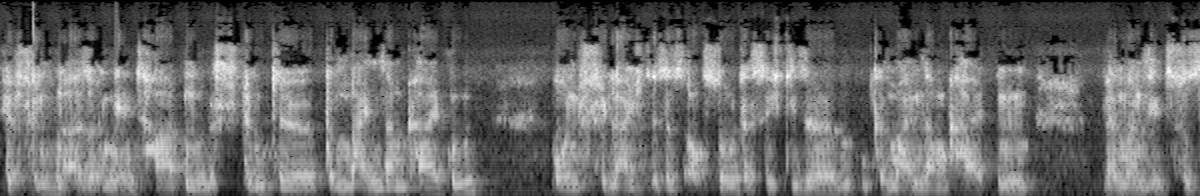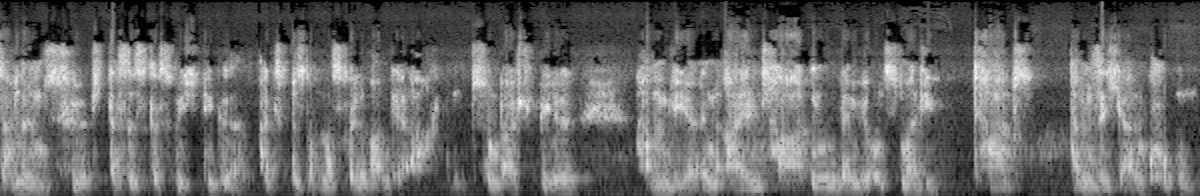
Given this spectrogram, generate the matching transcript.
Wir finden also in den Taten bestimmte Gemeinsamkeiten und vielleicht ist es auch so, dass sich diese Gemeinsamkeiten wenn man sie zusammenführt, das ist das Wichtige, als besonders relevant erachten. Zum Beispiel haben wir in allen Taten, wenn wir uns mal die Tat an sich angucken,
